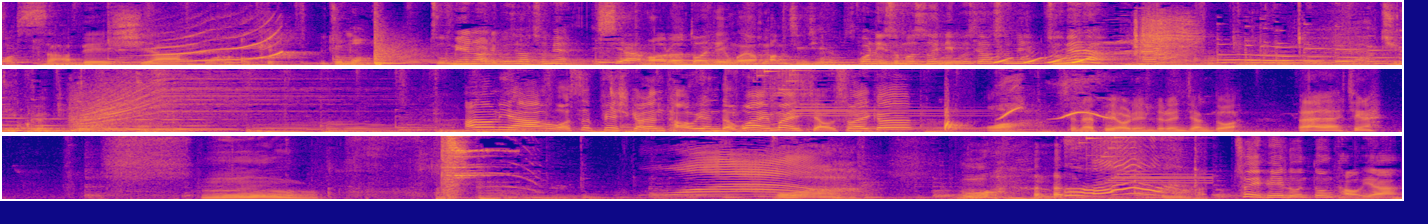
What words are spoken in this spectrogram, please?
哇沙贝虾，哇，OK，你做梦，煮面了，你不是要吃面？虾熬了多一点，我要放进去。关你什么事？你不是要吃面？煮面啊！哇，距离快。Hello，你好，我是 Peach Garden 桃园的外卖小帅哥。哇，现在不要脸的人这样多啊！来来进来，嗯，哇哇哇，脆皮伦敦烤鸭，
